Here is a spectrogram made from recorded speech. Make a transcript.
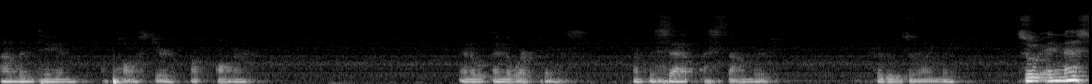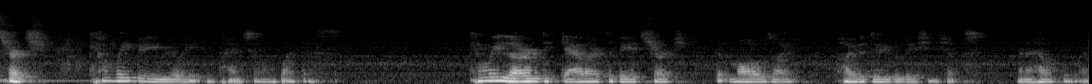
and maintain posture of honour in, in the workplace and to set a standard for those around me. So in this church, can we be really intentional about this? Can we learn together to be a church that models out how to do relationships in a healthy way?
